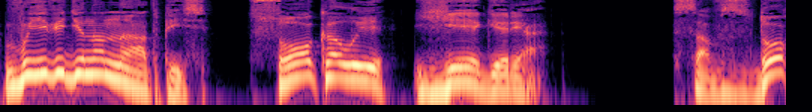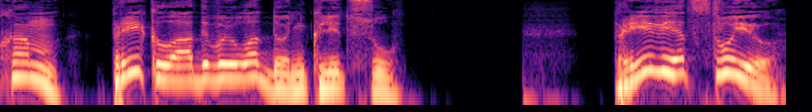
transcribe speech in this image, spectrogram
выведена надпись «Соколы егеря». Со вздохом Прикладываю ладонь к лицу. «Приветствую!»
